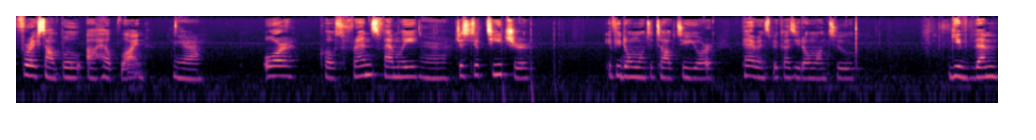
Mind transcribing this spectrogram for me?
for example, a helpline Yeah. or close friends, family, Yeah. just your teacher if you don't want to talk to your parents because you don't want to give them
